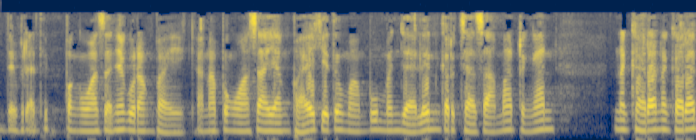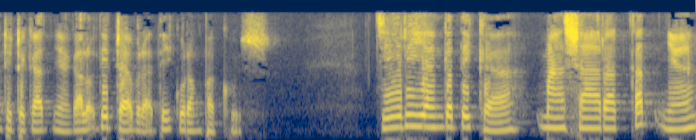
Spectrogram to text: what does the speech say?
Itu berarti penguasanya kurang baik. Karena penguasa yang baik itu mampu menjalin kerjasama dengan negara-negara di dekatnya. Kalau tidak berarti kurang bagus. Ciri yang ketiga, masyarakatnya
